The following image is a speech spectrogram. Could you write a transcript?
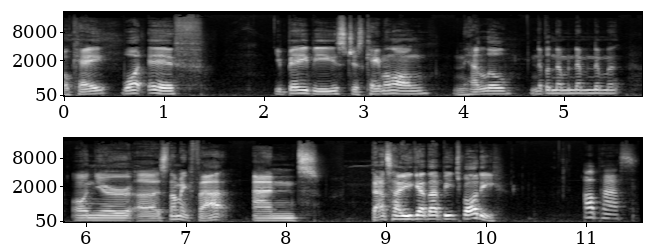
Okay, what if your babies just came along and they had a little nibble nibble nibble nibble on your uh, stomach fat, and that's how you get that beach body. I'll pass.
